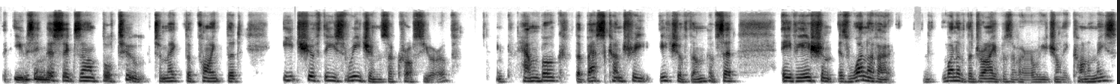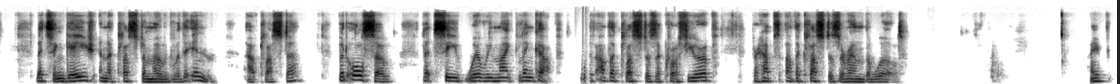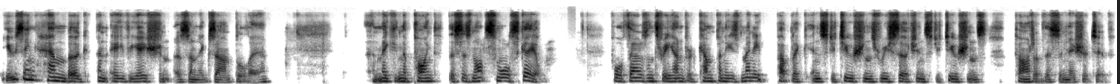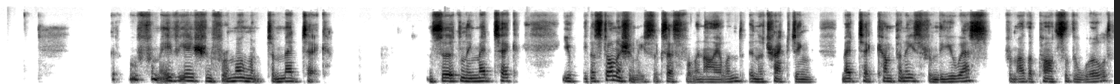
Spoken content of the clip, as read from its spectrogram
But using this example too, to make the point that each of these regions across Europe, in Hamburg, the Basque country, each of them have said, Aviation is one of our one of the drivers of our regional economies. Let's engage in a cluster mode within our cluster, but also let's see where we might link up with other clusters across Europe, perhaps other clusters around the world. I'm using Hamburg and aviation as an example there and making the point this is not small scale. 4,300 companies, many public institutions, research institutions, part of this initiative. move from aviation for a moment to medtech. And certainly medtech, you've been astonishingly successful in Ireland in attracting medtech companies from the US, from other parts of the world.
